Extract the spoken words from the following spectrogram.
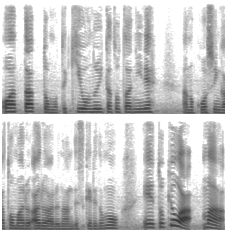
終わったと思って気を抜いた途端にね、あの、更新が止まるあるあるなんですけれども、えっ、ー、と、今日は、まあ、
